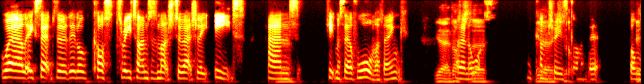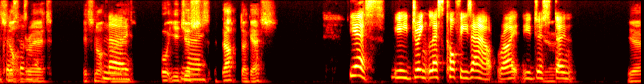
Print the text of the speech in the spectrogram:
Well, except that it'll cost three times as much to actually eat and yeah. keep myself warm. I think. Yeah, that's. I don't know uh, what's the country's yeah, gone a bit bonkers. It's not hasn't great. It? It's not no. great. But you just no. adapt, I guess. Yes, you drink less coffees out, right? You just yeah. don't. Yeah.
